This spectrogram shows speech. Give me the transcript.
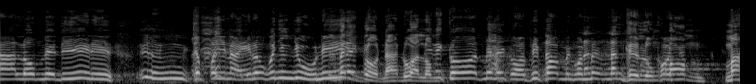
อารมณ์เนี่ยดีดีอืมจะไปไหนเราก็ยังอยู่นี่ไม่ได้โกรธนะดูอารมไม่ณ์ได้โกรธไม่ได้โกรธพี่ป้อมเป็นคนนั่นนั่นคือลุงป้อม มา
